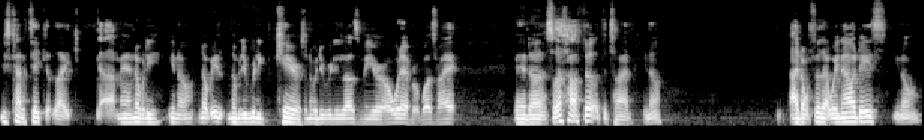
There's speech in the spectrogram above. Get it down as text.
you just kind of take it like, ah, man, nobody, you know, nobody, nobody really cares, or nobody really loves me, or, or whatever it was, right? And uh, so that's how I felt at the time, you know. I don't feel that way nowadays, you know.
